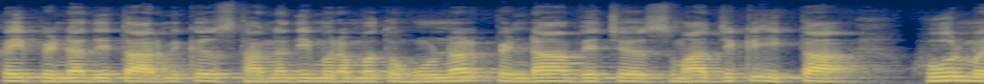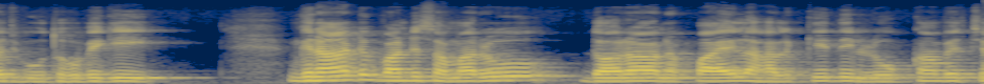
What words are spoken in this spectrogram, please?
ਕਈ ਪਿੰਡਾਂ ਦੇ ਧਾਰਮਿਕ ਸਥਾਨਾਂ ਦੀ ਮੁਰੰਮਤ ਹੋਣ ਨਾਲ ਪਿੰਡਾਂ ਵਿੱਚ ਸਮਾਜਿਕ ਏਕਤਾ ਹੋਰ ਮਜ਼ਬੂਤ ਹੋਵੇਗੀ। ਗ੍ਰਾਂਟ ਵੰਡ ਸਮਾਰੋਹ ਦੌਰਾਨ ਪਾਇਲ ਹਲਕੇ ਦੇ ਲੋਕਾਂ ਵਿੱਚ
